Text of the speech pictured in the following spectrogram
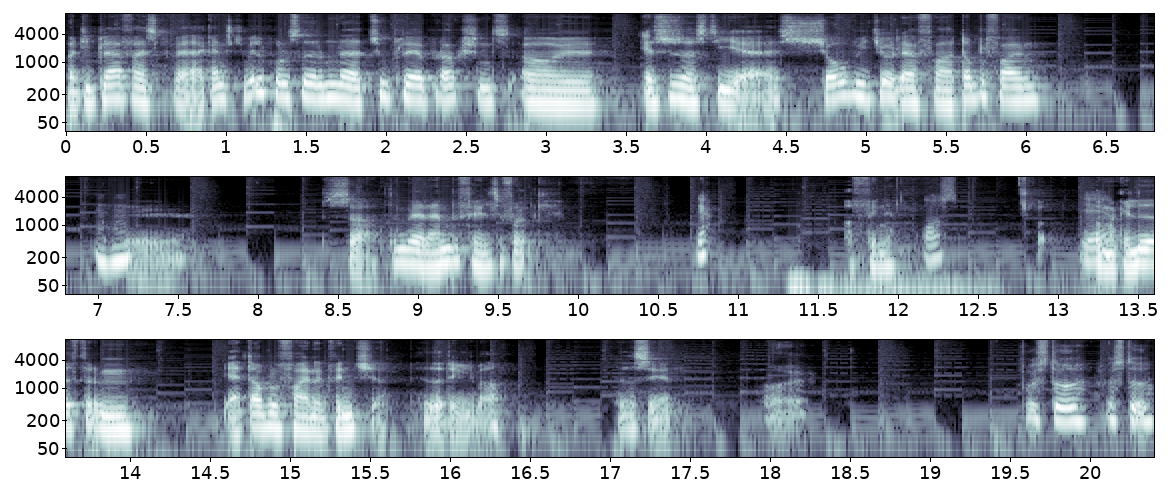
Og de plejer faktisk at være ganske velproducerede, dem der two-player productions. Og øh, jeg synes også, de er sjove videoer der fra Double Fine. Mhm. Øh, så den vil jeg da anbefale til folk. Ja. At finde. Også. Ja. Og man kan lede efter dem. Ja, Double Fine Adventure hedder det egentlig bare. Hedder serien. Forstået, forstået.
